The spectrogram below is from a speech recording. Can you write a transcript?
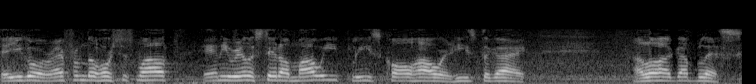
There you go, right from the horse's mouth. Any real estate on Maui, please call Howard. He's the guy. Aloha, God bless.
